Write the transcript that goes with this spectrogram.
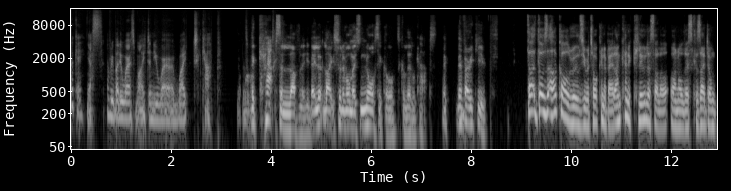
Okay. Yes, everybody wears white, and you wear a white cap. The caps are lovely. They look like sort of almost nautical little caps. They're, they're very cute. Th- those alcohol rules you were talking about, I'm kind of clueless on all, on all this because I don't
